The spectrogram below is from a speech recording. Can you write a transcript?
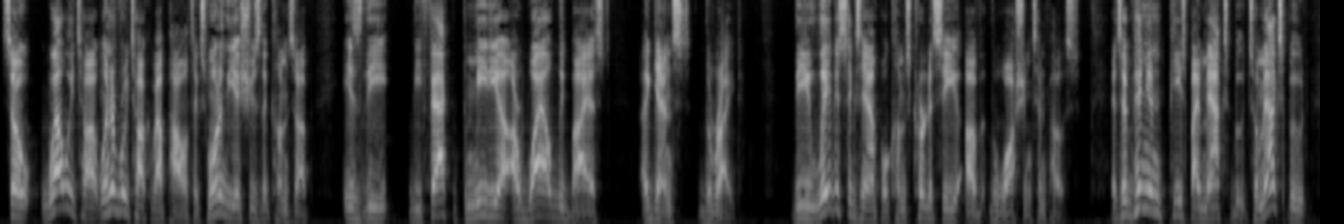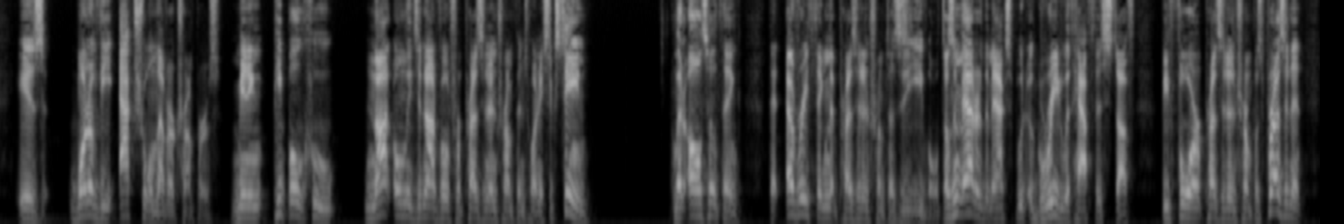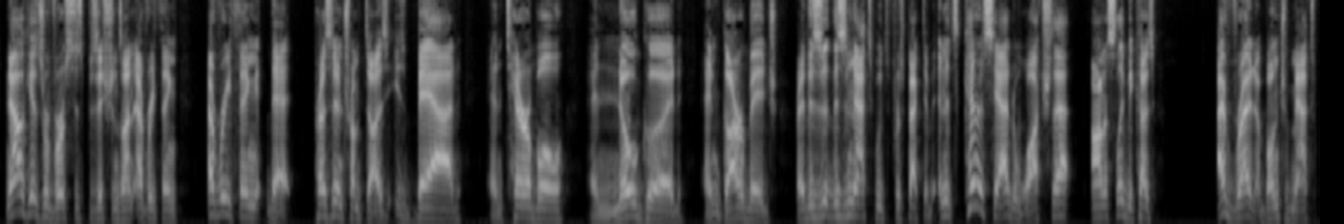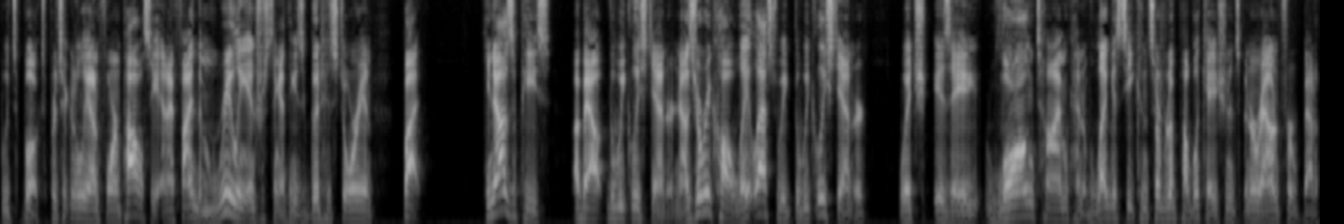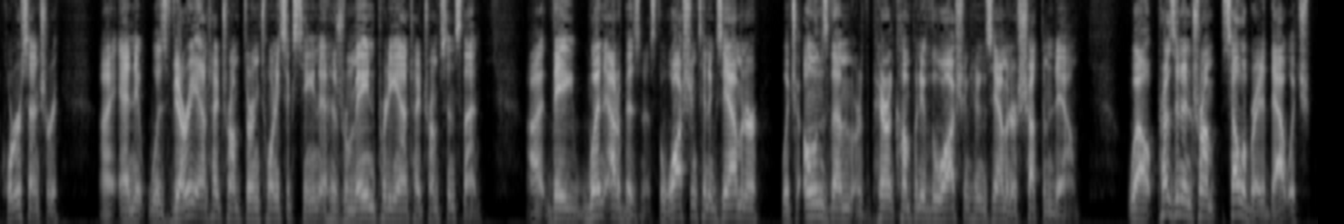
So while we talk, whenever we talk about politics, one of the issues that comes up is the, the fact that the media are wildly biased against the right. The latest example comes courtesy of the Washington Post. It's an opinion piece by Max Boot. So Max Boot is one of the actual never Trumpers, meaning people who not only did not vote for President Trump in 2016, but also think that everything that President Trump does is evil. It doesn't matter that Max Boot agreed with half this stuff before President Trump was president. Now he has reversed his positions on everything. Everything that President Trump does is bad and terrible and no good and garbage. Right? This is this is Max Boot's perspective, and it's kind of sad to watch that honestly because I've read a bunch of Max Boot's books, particularly on foreign policy, and I find them really interesting. I think he's a good historian, but he now has a piece about the Weekly Standard. Now, as you'll recall, late last week, the Weekly Standard, which is a long time kind of legacy conservative publication, it's been around for about a quarter century, uh, and it was very anti-Trump during 2016 and has remained pretty anti-Trump since then. Uh, they went out of business. The Washington Examiner, which owns them, or the parent company of the Washington Examiner, shut them down. Well, President Trump celebrated that, which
